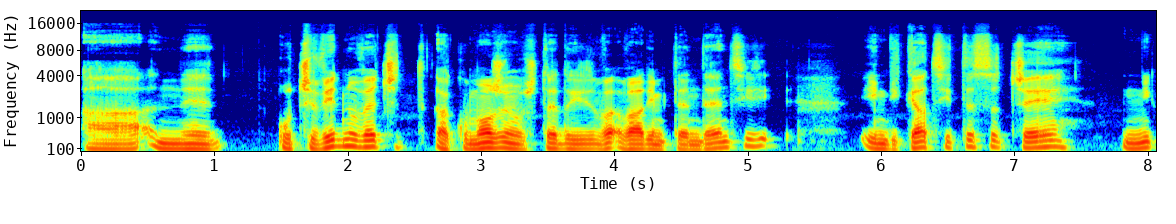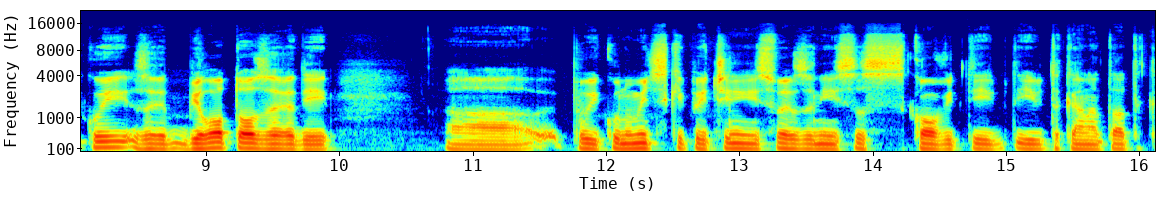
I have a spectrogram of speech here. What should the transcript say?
А не, очевидно вече, ако можем въобще да вадим тенденции, индикациите са, че никой, било то заради а, по економически причини, свързани с COVID и, и така нататък.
